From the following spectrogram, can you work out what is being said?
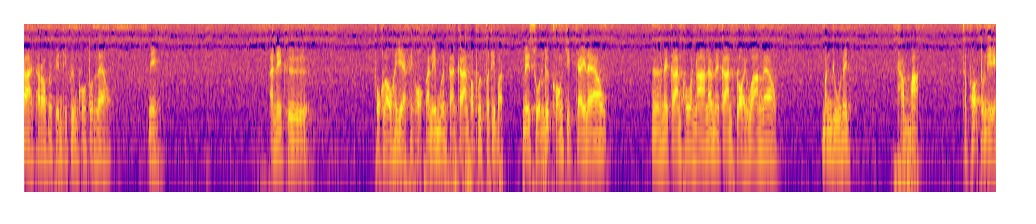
ได้ ถ้าเราไม่เป็นที่พึ่งของตนแล้ว นี่ อันนี้คือพวกเราให้แยกให้ออก อันนี้เหมือนการการประพฤติปฏิบัติ ในส่วนลึกของจิตใจแล้วในการภาวนาแล้วในการปล่อยวางแล้ว มันอยู่ในธรรมะ เฉพาะตนเอง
